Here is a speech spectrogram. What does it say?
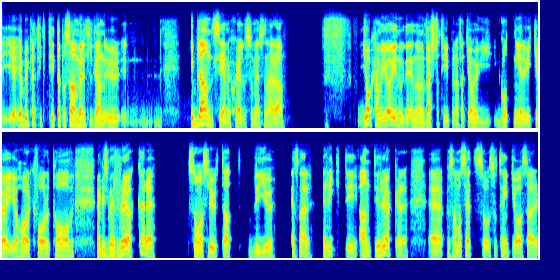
jag, jag brukar titta på samhället lite grann ur... Ibland ser jag mig själv som en sån här jag, kan, jag är nog en av de värsta typerna för att jag har gått ner i vikt. Jag, jag har kvar att ta av. Men precis som en rökare som har slutat blir ju en sån här riktig antirökare. Eh, på samma sätt så, så tänker jag så här,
